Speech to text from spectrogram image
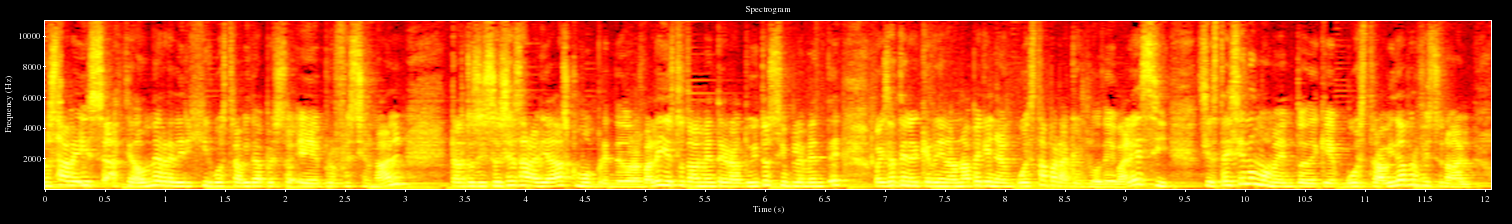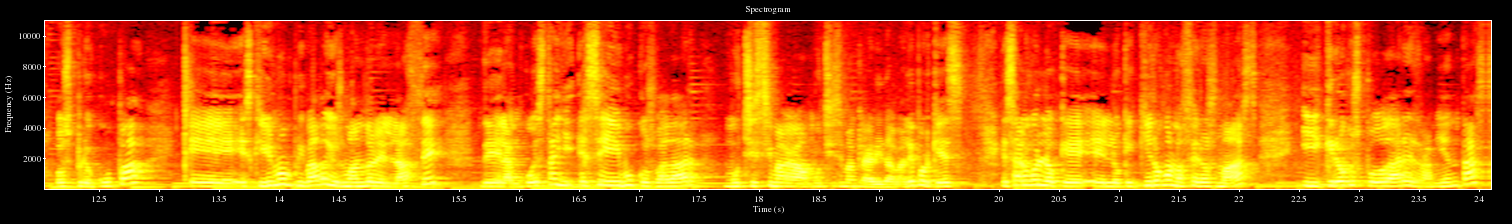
no sabéis hacia dónde redirigir vuestra vida eh, profesional, tanto si sois asalariadas como emprendedoras, ¿vale? Y es totalmente gratuito, simplemente vais a tener que rellenar una pequeña encuesta para que os lo dé, ¿vale? Si, si estáis en un momento de que vuestra vida profesional os preocupa, eh, escribidme en privado y os mando el enlace de la encuesta y ese ebook os va a dar muchísima, muchísima claridad, ¿vale? Porque es, es algo en lo, que, lo que quiero conoceros más y creo que os puedo dar herramientas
